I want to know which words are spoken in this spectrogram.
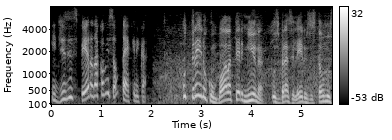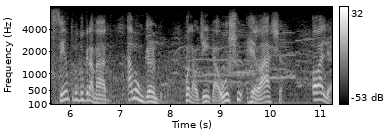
e desespero da comissão técnica. O treino com bola termina. Os brasileiros estão no centro do gramado, alongando. Ronaldinho Gaúcho relaxa, olha,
